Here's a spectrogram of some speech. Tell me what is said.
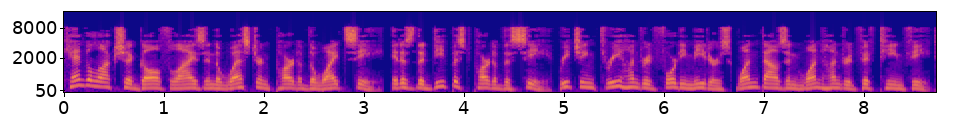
Kandalaksha Gulf lies in the western part of the White Sea. It is the deepest part of the sea, reaching 340 meters (1115 feet).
